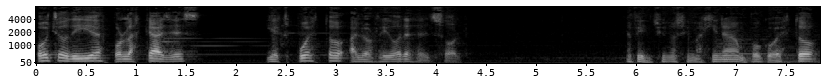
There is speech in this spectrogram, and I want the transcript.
ocho días por las calles y expuesto a los rigores del sol. En fin, si uno se imagina un poco esto,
